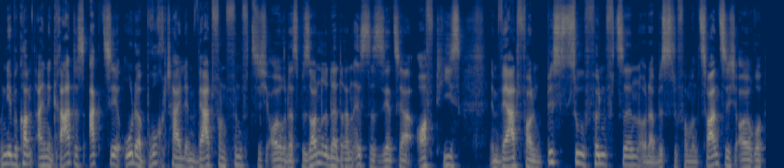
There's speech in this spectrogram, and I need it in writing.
Und ihr bekommt eine gratis Aktie oder Bruchteil im Wert von 50 Euro. Das Besondere daran ist, dass es jetzt ja oft hieß, im Wert von bis zu 15 oder bis zu 25 Euro.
